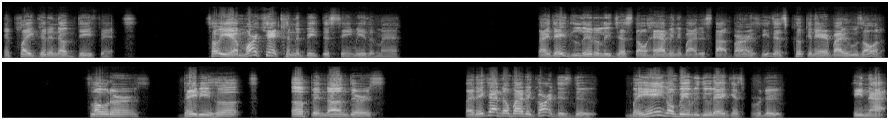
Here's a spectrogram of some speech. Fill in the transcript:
and play good enough defense. So yeah, Marquette couldn't have beat this team either, man. Like they literally just don't have anybody to stop Burns. He's just cooking everybody who's on him. Floaters, baby hooks, up and unders. Like they got nobody to guard this dude. But he ain't gonna be able to do that against Purdue. He not.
